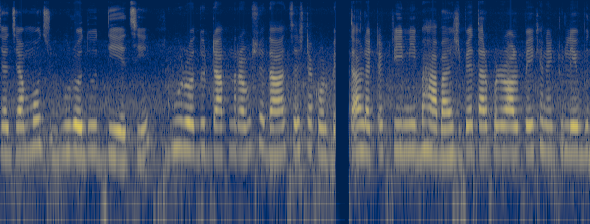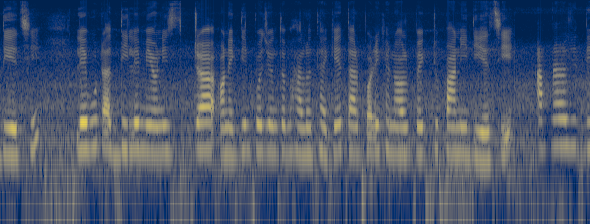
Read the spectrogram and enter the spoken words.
চা চামচ গুঁড়ো দুধ দিয়েছি। গুঁড়ো দুধটা আপনারা অবশ্যই দেওয়ার চেষ্টা করবেন। তাহলে একটা ক্রিমি ভাব আসবে। তারপরে অল্প এখানে একটু লেবু দিয়েছি। লেবুটা দিলে মেয়নিজটা অনেক দিন পর্যন্ত ভালো থাকে। তারপর এখানে অল্প একটু পানি দিয়েছি। আপনারা যদি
